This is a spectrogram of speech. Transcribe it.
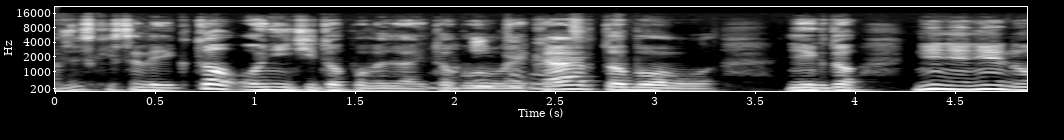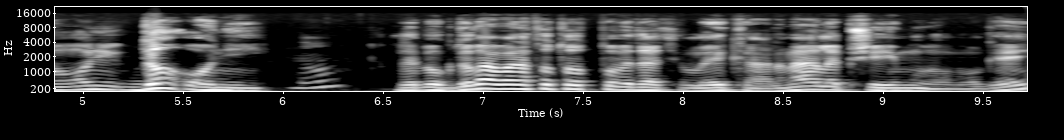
a vždy chcem vedieť, kto oni ti to povedali. No, to bol internet. lekár, to bol niekto. Nie, nie, nie, no oni, kto oni? No. Lebo kto vám na toto odpovedať? Lekár, najlepší imunológ, hej?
